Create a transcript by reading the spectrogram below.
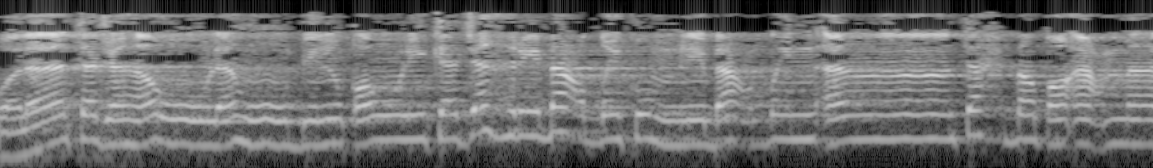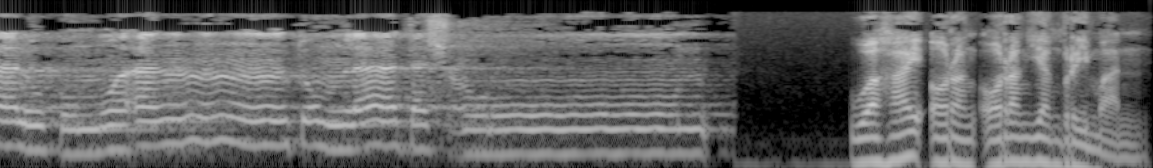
ولا تجهروا له بالقول كجهر بعضكم لبعض أن تحبط أعمالكم وأنتم لا تشعرون Wahai orang-orang yang beriman,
